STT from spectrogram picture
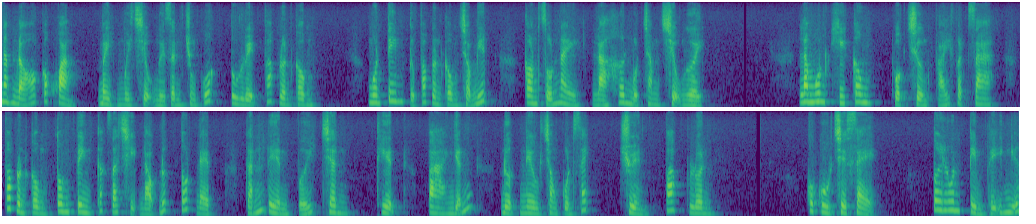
năm đó có khoảng 70 triệu người dân Trung Quốc tu luyện Pháp Luân Công. Nguồn tin từ Pháp Luân Công cho biết con số này là hơn 100 triệu người. Là môn khí công thuộc trường phái Phật gia, Pháp Luân Công tôn vinh các giá trị đạo đức tốt đẹp gắn liền với chân, thiện và nhẫn được nêu trong cuốn sách Truyền Pháp Luân. Cô Cù chia sẻ, tôi luôn tìm thấy ý nghĩa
